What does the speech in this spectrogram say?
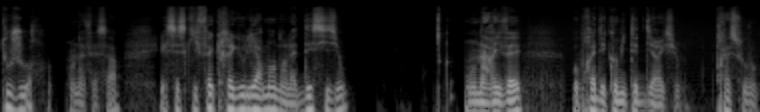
toujours, on a fait ça. Et c'est ce qui fait que régulièrement dans la décision, on arrivait auprès des comités de direction, très souvent.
